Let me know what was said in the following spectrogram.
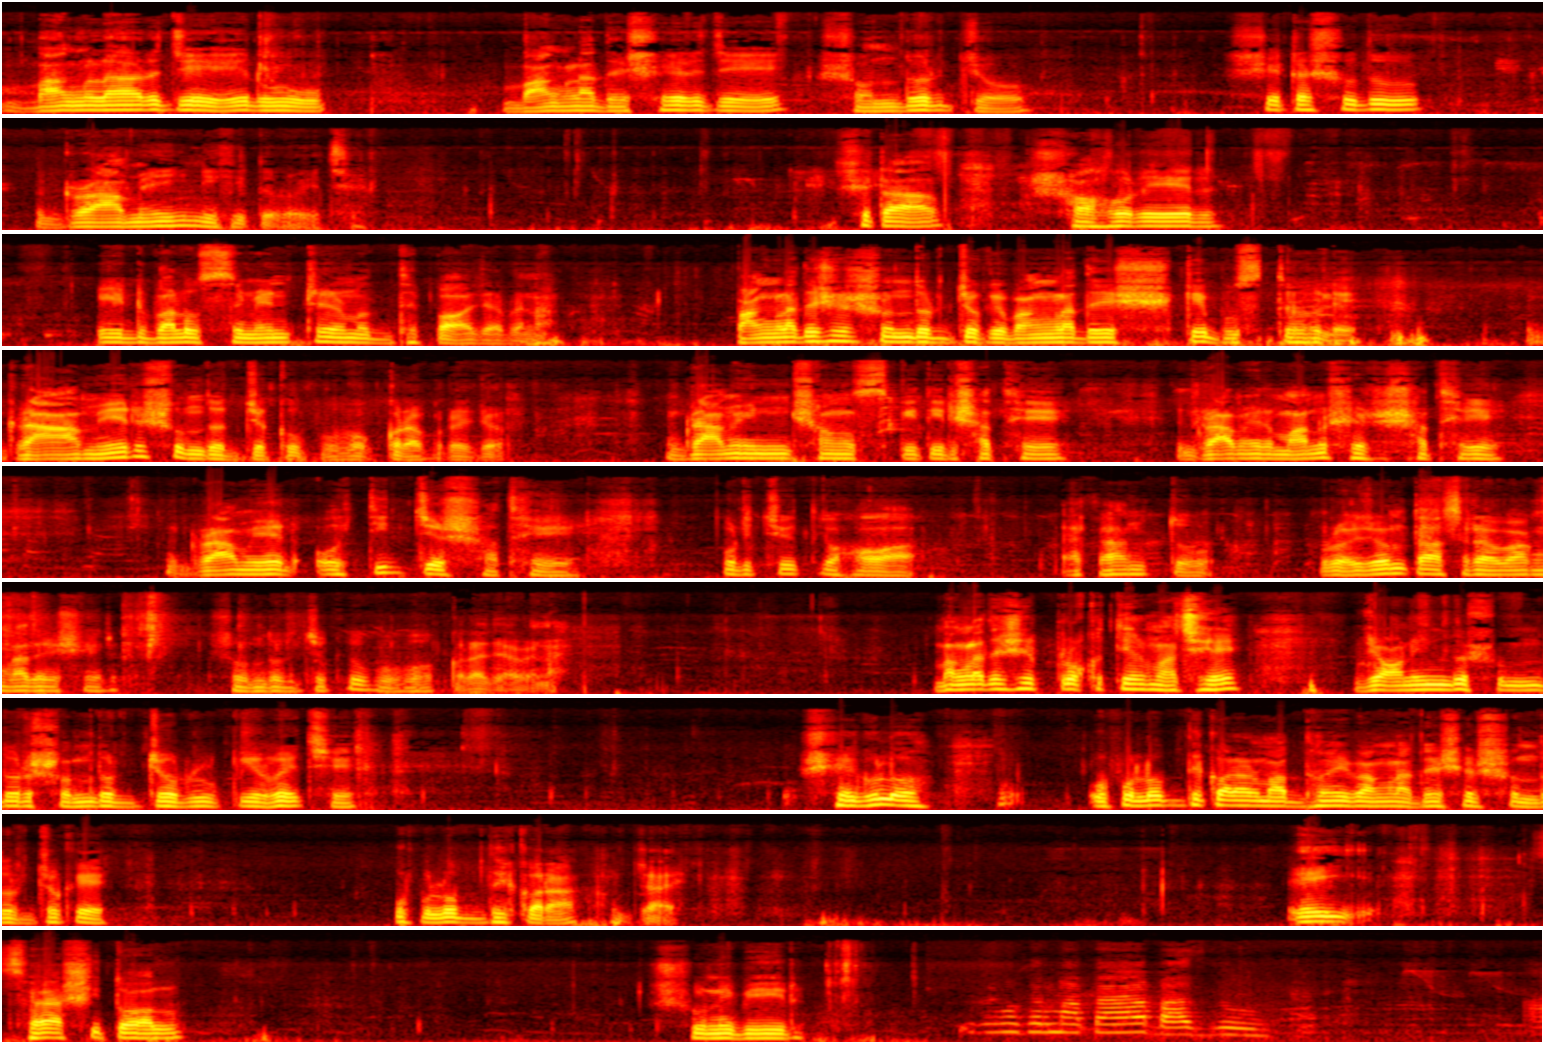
বাংলার যে রূপ, বাংলাদেশের যে সৌন্দর্য, সেটা শুধু গ্রামেই নিহিত রয়েছে। সেটা শহরের ইট বালু সিমেন্টের মধ্যে পাওয়া যাবে না। বাংলাদেশের সৌন্দর্যকে, বাংলাদেশকে বুঝতে হলে গ্রামের সৌন্দর্যকে উপভোগ করা প্রয়োজন। গ্রামীণ সংস্কৃতির সাথে, গ্রামের মানুষের সাথে, গ্রামের ঐতিহ্যের সাথে পরিচিত হওয়া একান্ত প্রয়োজন। তাছাড়া বাংলাদেশের সৌন্দর্যকে উপভোগ করা যাবে না। বাংলাদেশের প্রকৃতির মাঝে যে অনিন্দ সুন্দর সৌন্দর্য লুকিয়ে রয়েছে, সেগুলো উপলব্ধি করার মাধ্যমে বাংলাদেশের সৌন্দর্যকে উপলব্ধি করা যায়। এই ছায়া শীতল সুনিবিড়।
